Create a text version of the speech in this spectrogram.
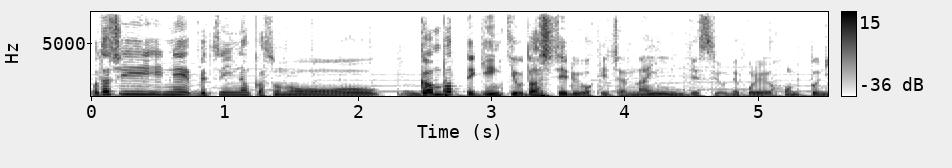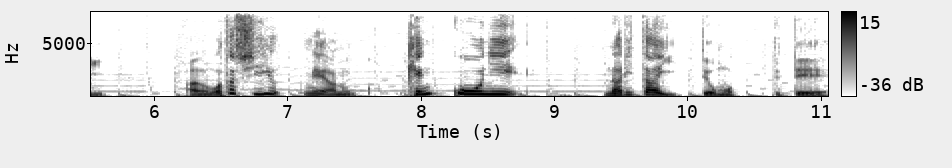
私ね別になんかその頑張って元気を出してるわけじゃないんですよね。これ本当に。あの私ねあの健康になりたいって思ってて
